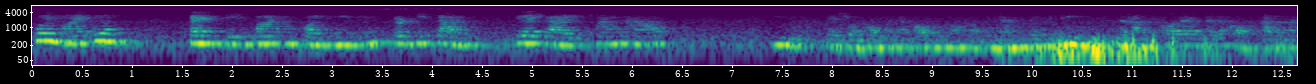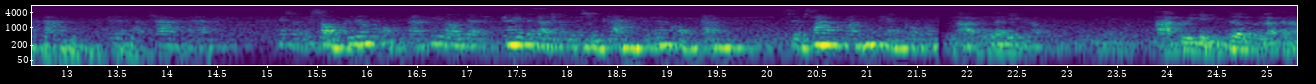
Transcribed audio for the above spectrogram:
กล้วยไม้เอื้องแปลงสีฟันหอยหิน กระพีจันทร์เดือยไก่ ช้างน้าวที่ในส่วนของคณะกรมกับหน่วยงานในพื้นที่นะคะในข้อแรกในเรื่องของการดำเนินการยุทธศาสตร์ชาตินะคะในส่วนที่สองคือเรื่องของการที่เราจะให้ประชาชนเป็นศูนย์กลางในเรื่องของการเสริมสร้างความเข้มแข็งของฐานคือนั่นเองครับฐานคือหินเพิ่มคือลักษณะ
